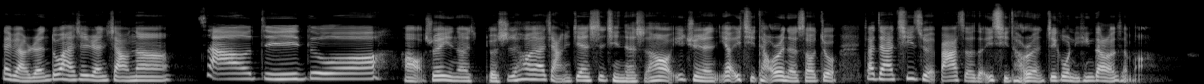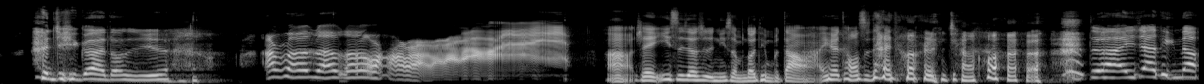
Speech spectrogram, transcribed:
代表人多还是人少呢？超级多，好，所以呢，有时候要讲一件事情的时候，一群人要一起讨论的时候，就大家七嘴八舌的一起讨论，结果你听到了什么？很奇怪的东西。啊，所以意思就是你什么都听不到啊，因为同时太多人讲话。对啊，一下听到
